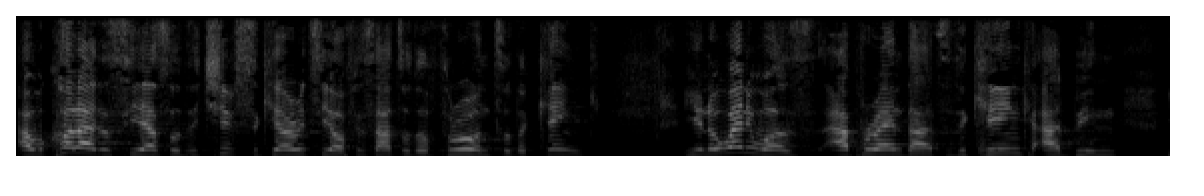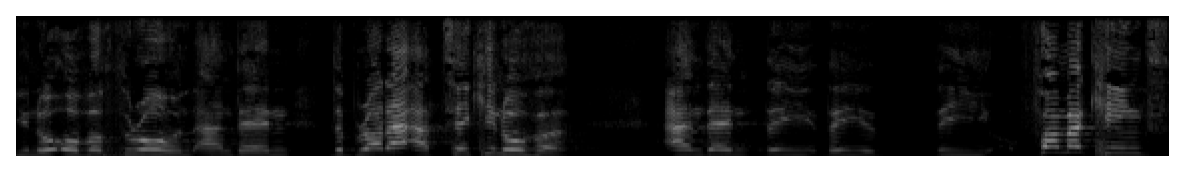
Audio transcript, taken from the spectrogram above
I would call her the CSO, the Chief Security Officer to the throne, to the king. You know, when it was apparent that the king had been, you know, overthrown and then the brother had taken over. And then the, the, the former king's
